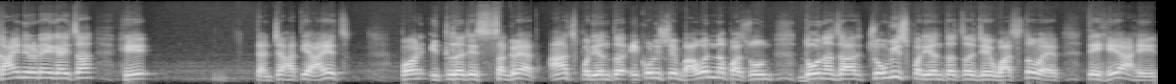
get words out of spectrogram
काय निर्णय घ्यायचा हे त्यांच्या हाती आहेच. पण इथलं जे सगळ्यात आजपर्यंत एकोणीसशे बावन्नपासून दोन हजार चोवीसपर्यंतचं जे वास्तव आहे ते हे आहे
